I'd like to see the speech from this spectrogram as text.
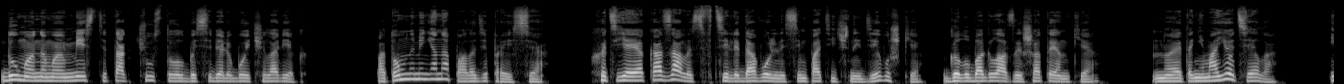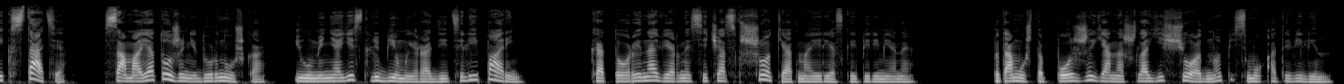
Думаю, на моем месте так чувствовал бы себя любой человек. Потом на меня напала депрессия. Хоть я и оказалась в теле довольно симпатичной девушки, голубоглазой шатенки, но это не мое тело. И, кстати, Сама я тоже не дурнушка, и у меня есть любимые родители и парень, который, наверное, сейчас в шоке от моей резкой перемены. Потому что позже я нашла еще одно письмо от Эвелин.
